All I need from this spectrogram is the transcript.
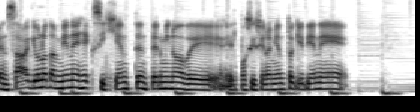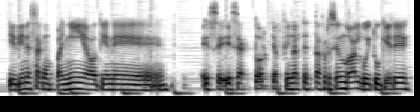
pensaba que uno también es exigente en términos de el posicionamiento que tiene que tiene esa compañía o tiene ese, ese actor que al final te está ofreciendo algo y tú quieres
